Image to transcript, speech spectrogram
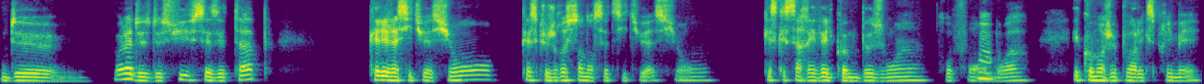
de, voilà, de, de suivre ces étapes. Quelle est la situation? Qu'est-ce que je ressens dans cette situation? Qu'est-ce que ça révèle comme besoin profond en Mm. moi? Et comment je vais pouvoir l'exprimer,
